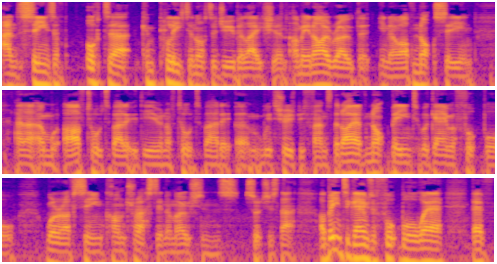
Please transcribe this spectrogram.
and scenes of utter, complete and utter jubilation. I mean, I wrote that, you know, I've not seen, and, I, I've talked about it with you, and I've talked about it um, with Shrewsbury fans, that I have not been to a game of football where I've seen contrasting emotions such as that. I've been to games of football where they've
